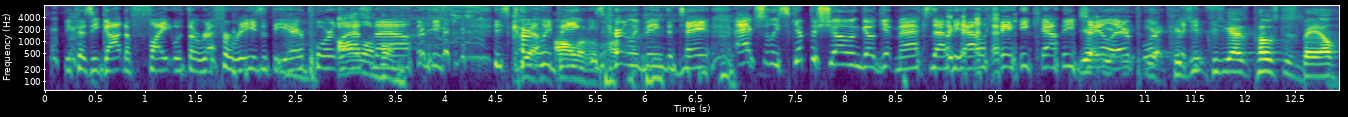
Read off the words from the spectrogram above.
because he got in a fight with the referees at the airport last night. he's, he's currently all being he's currently being detained. Actually, skip the show and go get Max out of the Allegheny County Jail yeah, Airport. Yeah, could you could you guys post his bail?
